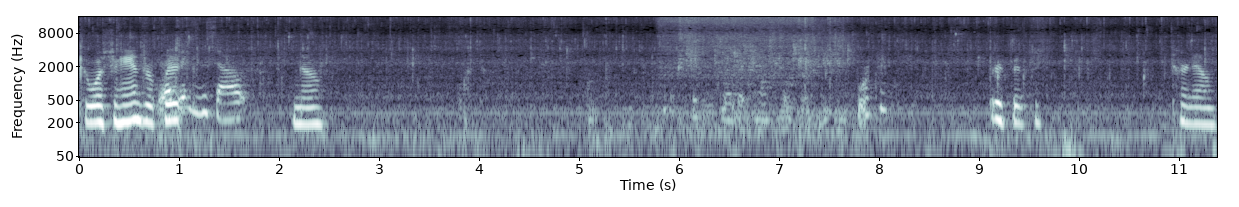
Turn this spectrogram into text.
Go wash your hands real quick. is this out? No. Just rub it past Four fifty. Three fifty. Turn down.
